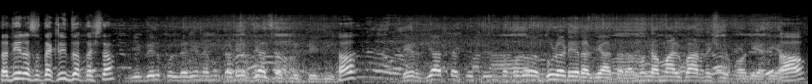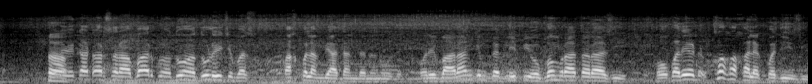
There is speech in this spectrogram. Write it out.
د دې نه څه تکلیف درته شته جی بالکل د دې نه موږ ډېر زیات تکلیف کیږي ها ډېر زیات تکلیف کیږي ټول ډېر زیات ده موږ مال بار نشي خو دی ها ریکارډ ار سره بار کړو دوه دوړي چې بس په خپل بیا دند نه نو ولې باران کې تکلیف یو بم راته راځي او په دې خو خلک په دې زی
